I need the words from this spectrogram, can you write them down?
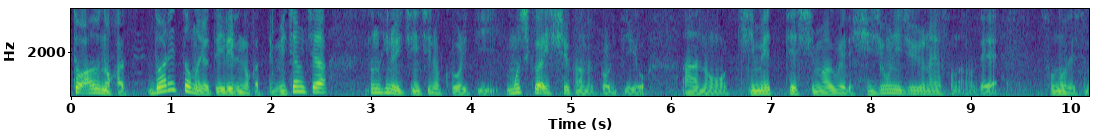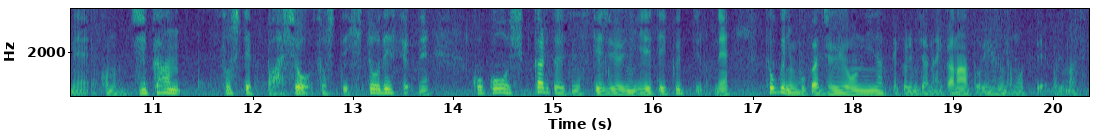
と会うのか、誰との予定入れるのかってめちゃめちゃその日の1日のクオリティ、もしくは1週間のクオリティを、あの、決めてしまう上で非常に重要な要素なので、そのですね、この時間、そして場所、そして人ですよね。ここをしっかりとですね、スケジュールに入れていくっていうのはね、特に僕は重要になってくるんじゃないかなというふうに思っております。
